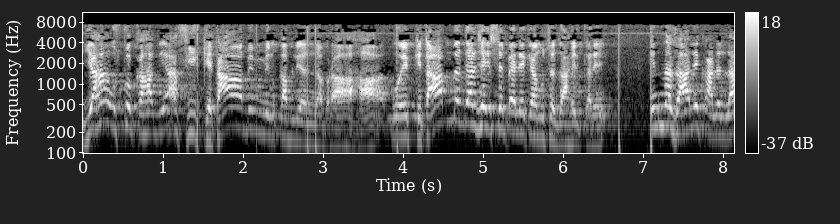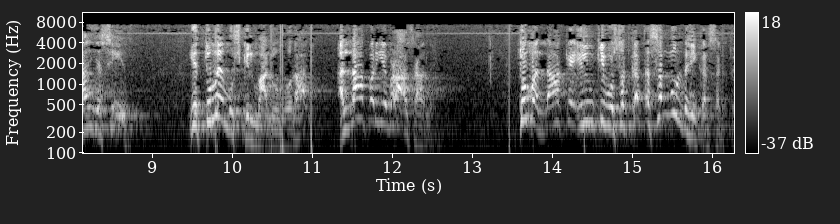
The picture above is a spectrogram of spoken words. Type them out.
یہاں اس کو کہا گیا، فی کتاب من قبل النبراہ وہ ایک کتاب میں درج ہے، اس سے پہلے کہ ہم اسے ظاہر کریں۔ ان نظال کا اللہ یسیر۔ یہ تمہیں مشکل معلوم ہو رہا اللہ پر یہ بڑا آسان ہے۔ تم اللہ کے علم کی وسعت کا تصور نہیں کر سکتے۔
